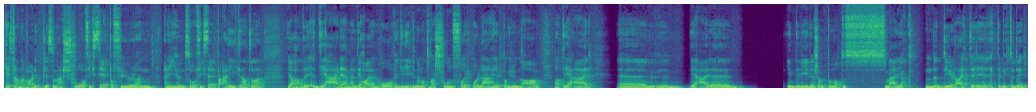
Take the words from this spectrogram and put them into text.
helt fra han er valp, liksom er så fiksert på fugl, og en elghund så fiksert på elg? ikke sant? Da, ja, de, er det, men de har en overgripende motivasjon for å lære pga. at de er eh, De er eh, individer som på en måte som er jaktende dyr da, etter, etter byttedyr.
